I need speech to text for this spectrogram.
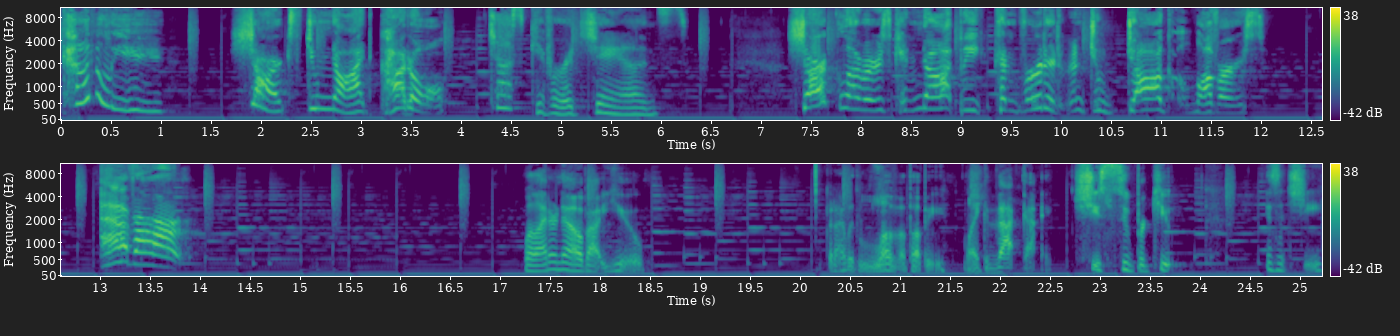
cuddly. Sharks do not cuddle. Just give her a chance. Shark lovers cannot be converted into dog lovers. Ever. Well, I don't know about you, but I would love a puppy like that guy. She's super cute, isn't she?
